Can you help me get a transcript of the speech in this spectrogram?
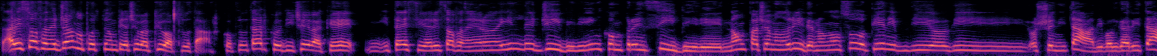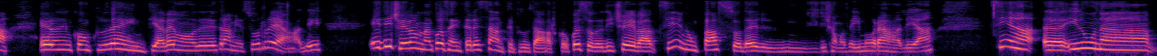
Aristofane già non, non, piaceva più a Plutarco. Plutarco diceva che i testi di Aristofane erano illeggibili, incomprensibili, non facevano ridere, non solo pieni di, di oscenità, di volgarità, erano inconcludenti, avevano delle trame surreali e diceva una cosa interessante Plutarco, questo lo diceva sia in un passo del, diciamo, dei Moralia, sia eh, in, una,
